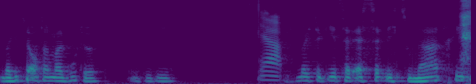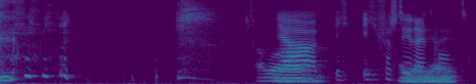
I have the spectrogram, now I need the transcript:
Und da gibt es ja auch dann mal gute. Irgendwie die, Ja, ich möchte GZSZ nicht zu nahe treten. Aber ja, ich, ich verstehe Ei, deinen ei, ei. Punkt.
